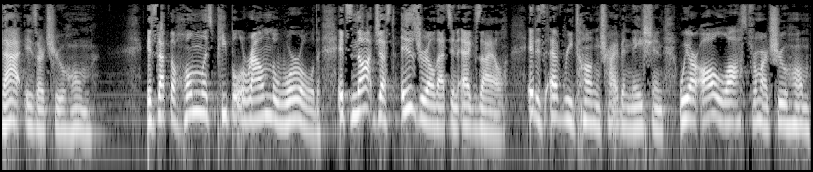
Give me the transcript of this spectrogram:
That is our true home. It's that the homeless people around the world, it's not just Israel that's in exile. It is every tongue, tribe, and nation. We are all lost from our true home.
